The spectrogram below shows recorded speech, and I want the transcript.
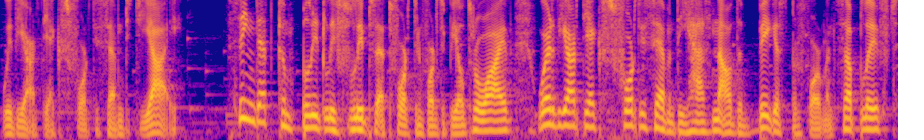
with the RTX 4070 Ti thing that completely flips at 1440p ultra-wide, where the RTX 4070 has now the biggest performance uplift,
